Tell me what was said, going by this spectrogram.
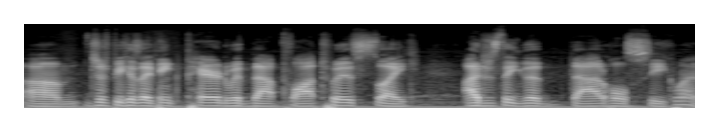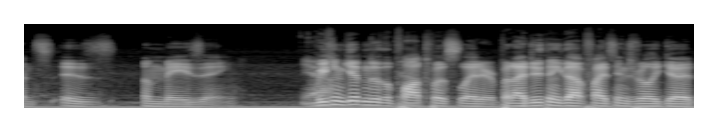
um, just because I think paired with that plot twist, like I just think that that whole sequence is amazing. Yeah. We can get into the plot twist later, but I do think that fight scene's really good,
